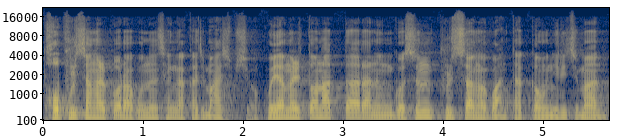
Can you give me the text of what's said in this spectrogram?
더 불쌍할 거라고는 생각하지 마십시오. 고향을 떠났다라는 것은 불쌍하고 안타까운 일이지만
